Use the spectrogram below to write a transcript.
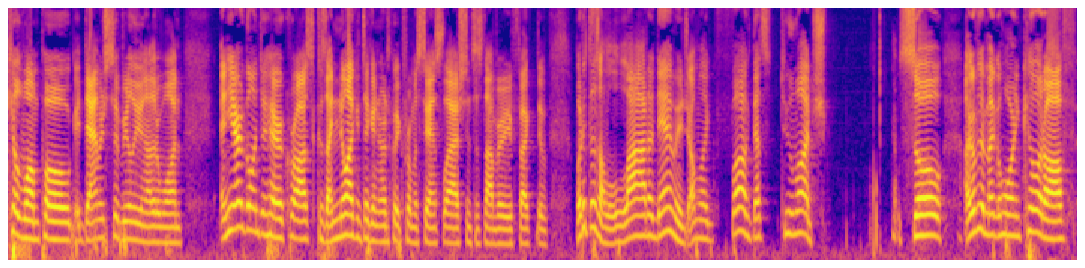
killed one poke. It damaged severely another one. And here I go into Heracross because I know I can take an Earthquake from a Sandslash since it's not very effective. But it does a lot of damage. I'm like, fuck, that's too much. So I go for the Mega Horn, kill it off.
